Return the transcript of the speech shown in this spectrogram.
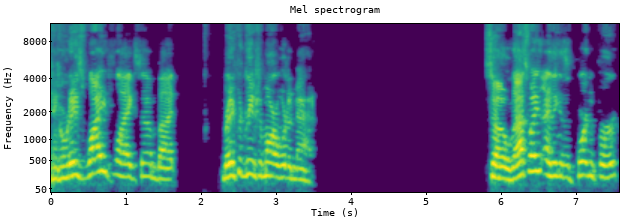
Ray's wife likes him, but Ray could leave tomorrow, wouldn't matter. So that's why I think it's important for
